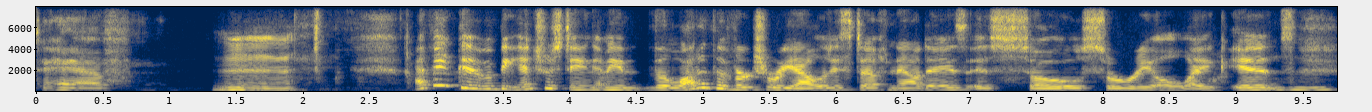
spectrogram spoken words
to have? Hmm. I think it would be interesting. I mean, the, a lot of the virtual reality stuff nowadays is so surreal. Like it's, mm-hmm.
